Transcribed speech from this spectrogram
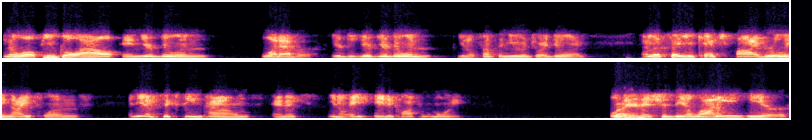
You know, well, if you go out and you're doing whatever, you're you're, you're doing you know something you enjoy doing. And let's say you catch five really nice ones, and you have 16 pounds, and it's you know eight eight o'clock in the morning. Well, right. then it should be a lot easier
